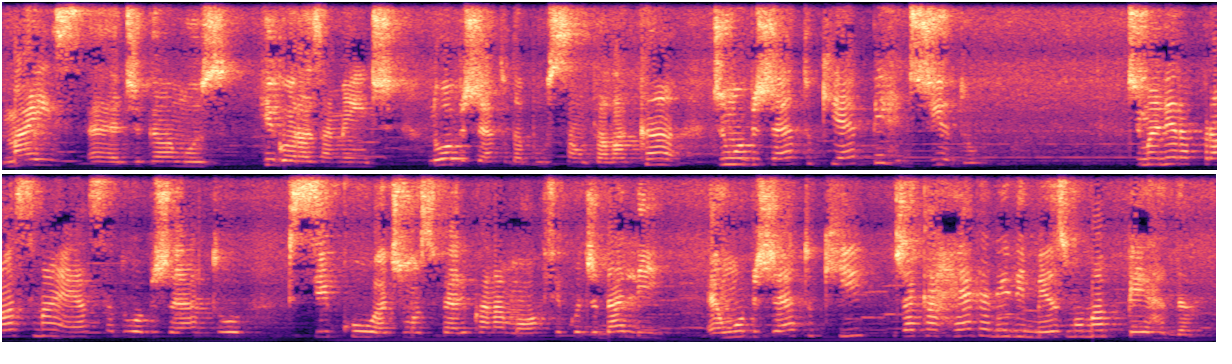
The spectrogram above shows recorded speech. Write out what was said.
mais, é, digamos, rigorosamente no objeto da pulsão para Lacan de um objeto que é perdido, de maneira próxima a essa do objeto psicoatmosférico anamórfico de Dali. É um objeto que já carrega nele mesmo uma perda.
